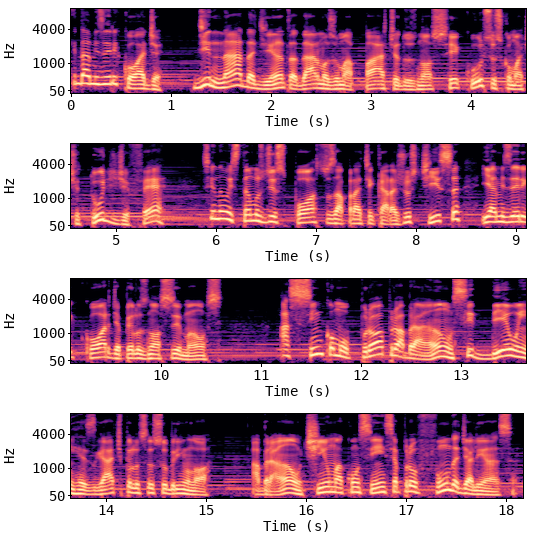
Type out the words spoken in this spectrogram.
e da misericórdia. De nada adianta darmos uma parte dos nossos recursos como atitude de fé se não estamos dispostos a praticar a justiça e a misericórdia pelos nossos irmãos. Assim como o próprio Abraão se deu em resgate pelo seu sobrinho Ló. Abraão tinha uma consciência profunda de aliança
